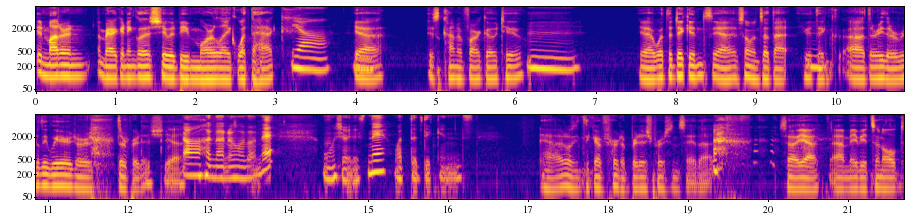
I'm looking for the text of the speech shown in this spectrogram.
in modern American English, it would be more like "what the heck." いや Yeah, is kind of our go-to. うん、 Yeah, what the Dickens. Yeah, if someone said that, you would Mm. think uh, they're either really weird or they're British. Yeah, ああなるほどね面白いですね What the Dickens yeah. I don't even think I've heard a British person say that. so yeah, uh, maybe it's an old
